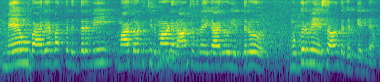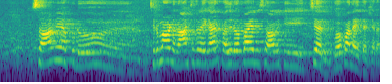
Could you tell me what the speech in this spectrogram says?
మేము భార్యాభర్తలు ఇద్దరమి మాతోటి చిరుమావిడ రామచంద్రయ్య గారు ఇద్దరు ముగ్గురు స్వామి దగ్గరికి వెళ్ళాం. స్వామి అప్పుడు చిరుమావిడ రామచంద్రయ్య గారు పది రూపాయలు స్వామికి ఇచ్చారు గోపాలయ్య దగ్గర.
